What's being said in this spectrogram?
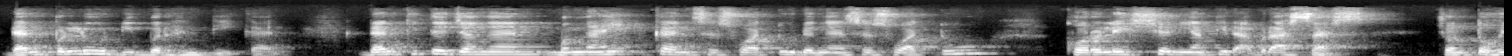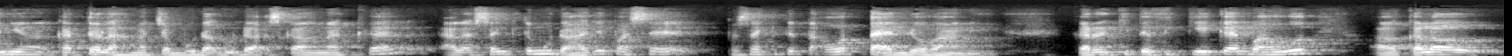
dan perlu diberhentikan. Dan kita jangan mengaitkan sesuatu dengan sesuatu correlation yang tidak berasas. Contohnya katalah macam budak-budak sekarang nakal alasan kita mudah aja pasal pasal kita tak otan dia orang ni. Kerana kita fikirkan bahawa uh, kalau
